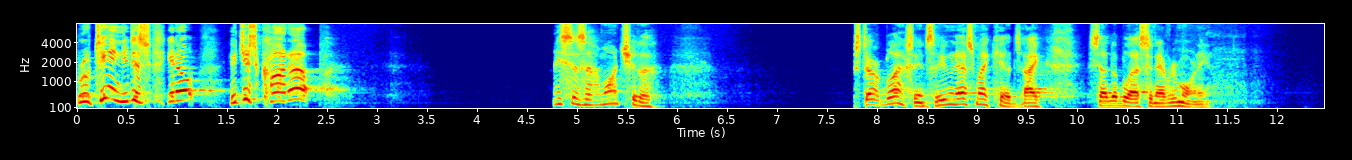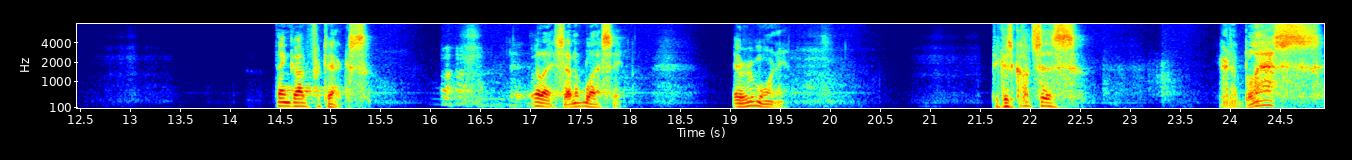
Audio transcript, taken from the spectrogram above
routine. You just, you know, you're just caught up. And he says, I want you to start blessing. So even ask my kids. I send a blessing every morning. Thank God for texts. But I send a blessing every morning. Because God says, you're to bless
